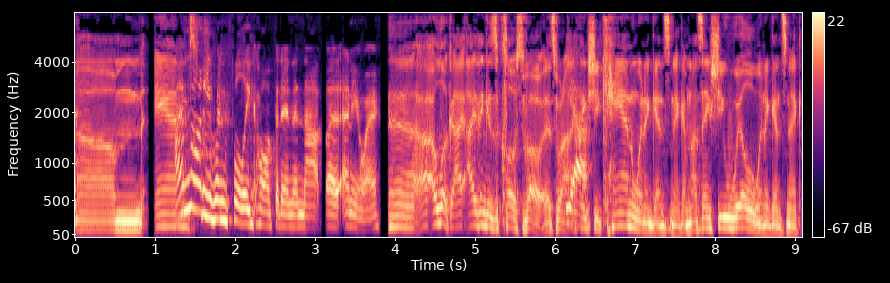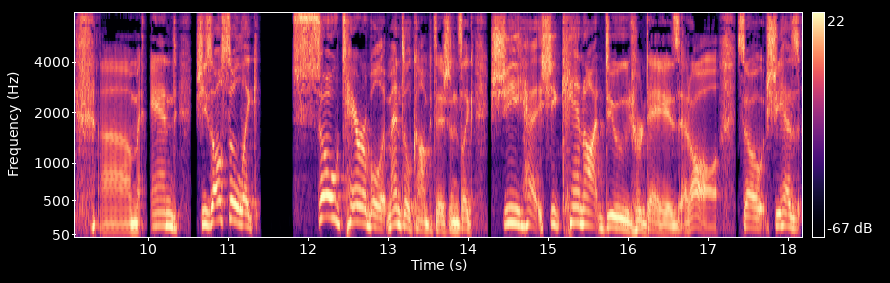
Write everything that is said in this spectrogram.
Um, and I'm not even fully confident in that, but anyway. Uh, uh, look, I, I think it's a close vote. That's what I think. She can win against Nick. I'm not saying she will win against Nick. Um, and she's also like so terrible at mental competitions. Like she ha- she cannot do her days at all. So she has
